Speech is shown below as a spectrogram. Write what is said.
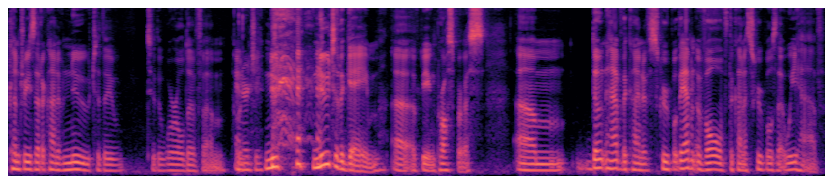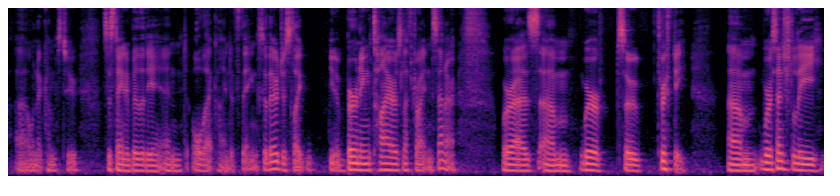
countries that are kind of new to the to the world of um, Energy. new new to the game uh, of being prosperous um, don't have the kind of scruple. They haven't evolved the kind of scruples that we have uh, when it comes to sustainability and all that kind of thing. So they're just like you know burning tires left, right, and center, whereas um, we're so thrifty. Um, we're essentially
